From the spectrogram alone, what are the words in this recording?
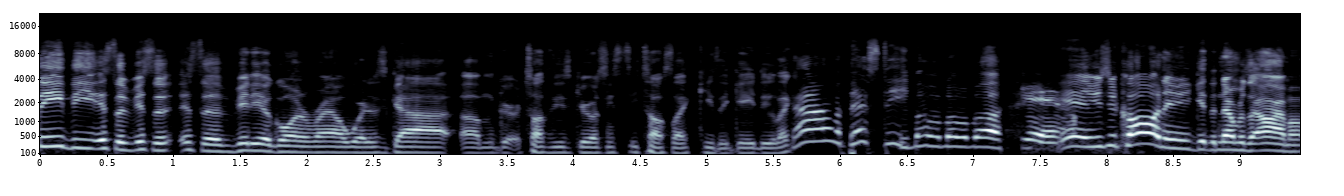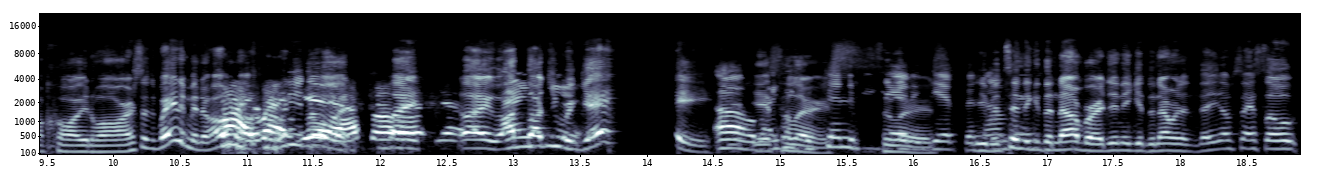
see the it's a it's a it's a video going around where this guy um girl talks to these girls and he talks like he's a gay dude, like ah bestie, blah blah blah blah blah. Yeah. And you should call and then you get the numbers like, all right, I'm gonna call you tomorrow. I said, wait a minute, hold right, on, right. what are you yeah, doing? Like, yeah. like I thought you were gay. Oh, it's like hilarious. pretend to be hilarious. to get the number. you number. pretend to get the number, and then you get the number. You know what I'm saying? So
